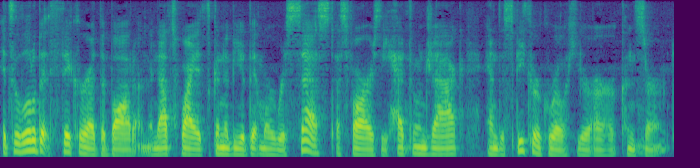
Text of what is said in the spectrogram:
it's a little bit thicker at the bottom, and that's why it's going to be a bit more recessed as far as the headphone jack and the speaker grill here are concerned.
